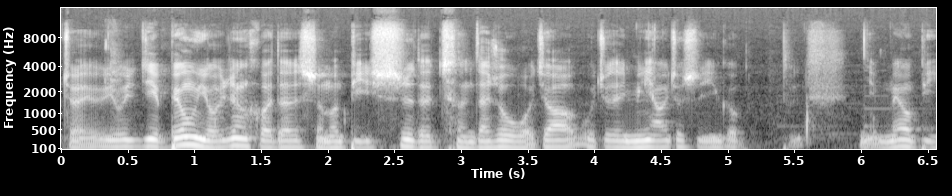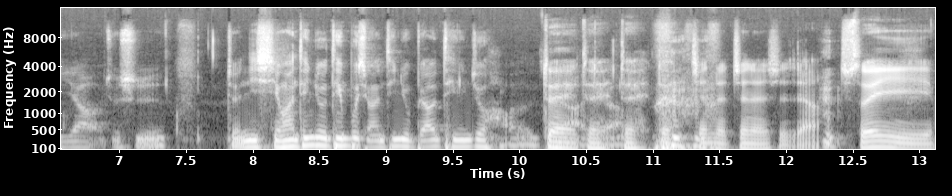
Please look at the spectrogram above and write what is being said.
对，有也不用有任何的什么鄙视的存在，说我就要，我觉得民谣就是一个，你没有必要，就是就你喜欢听就听，不喜欢听就不要听就好了，对对对对，真的真的是这样。所以，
